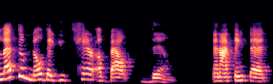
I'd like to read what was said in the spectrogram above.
let them know that you care about them. And I think that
